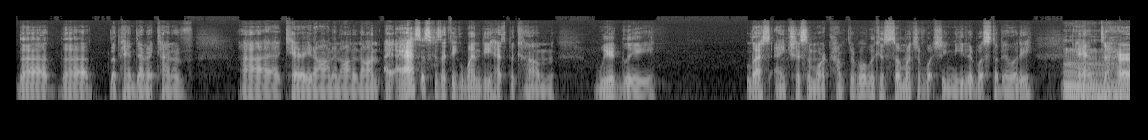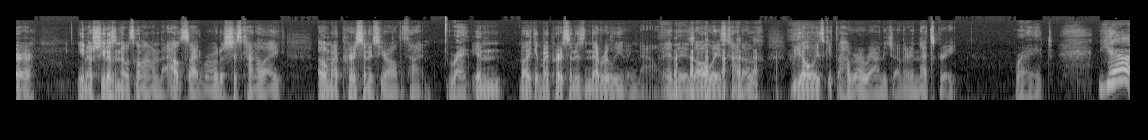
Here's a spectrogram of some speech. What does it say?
the the the pandemic kind of uh, carried on and on and on? I, I ask this because I think Wendy has become weirdly less anxious and more comfortable because so much of what she needed was stability. Mm. And to mm. her, you know, she doesn't know what's going on in the outside world. It's just kind of like, oh, my person is here all the time. Right. And like if my person is never leaving now and is always kind of we always get to hover around each other and that's great. Right. Yeah,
